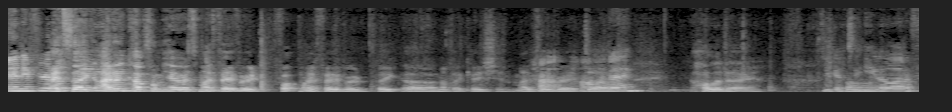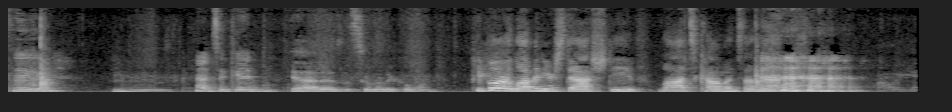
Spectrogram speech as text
And if you're It's like I don't come from here. It's my favorite, my favorite, uh, not vacation, my favorite holiday. Uh, holiday. you get to uh, eat a lot of food. Mm. That's a good. Yeah, it is. It's a really cool one. People are loving your stash, Steve. Lots of comments on that. Oh yeah.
